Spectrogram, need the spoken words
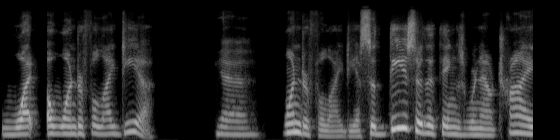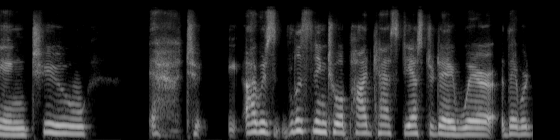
what a wonderful idea. Yeah. Wonderful idea. So these are the things we're now trying to to I was listening to a podcast yesterday where they were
